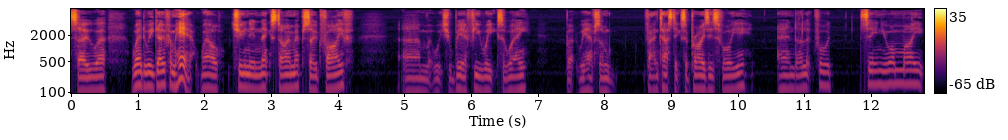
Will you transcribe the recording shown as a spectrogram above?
So, uh, where do we go from here? Well, tune in next time, episode 5, um, which will be a few weeks away. But we have some fantastic surprises for you, and I look forward to seeing you on my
